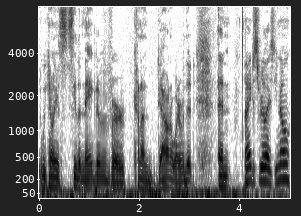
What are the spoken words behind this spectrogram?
we can only see the negative or kind of down or whatever that, and I just realized, you know,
